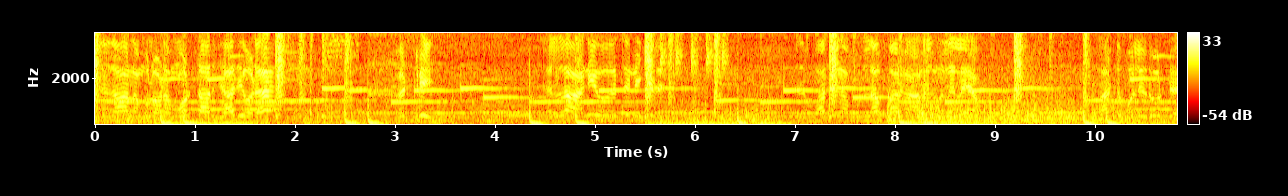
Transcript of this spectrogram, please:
இதுதான் நம்மளோட மோட்டார் ஜாதியோட வெற்றி. எல்லாம் அணிவகுத்து நிற்கிது இது பார்த்துங்க ஃபுல்லாக பாருங்க அனல்மல் நிலையம் காட்டுப்பள்ளி ரூட்டு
